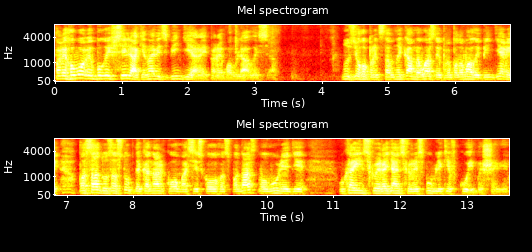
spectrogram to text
переговори були всілякі, навіть з Біндєрою перемовлялися. Ну, з його представниками, власне, пропонували Біндєрі посаду заступника наркома сільського господарства в уряді Української Радянської Республіки в Куйбишеві.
